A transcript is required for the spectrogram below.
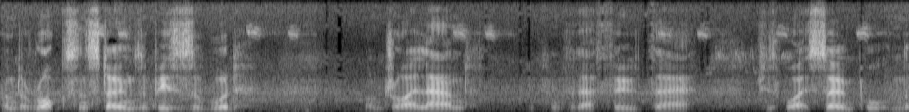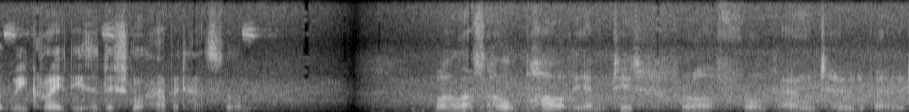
under rocks and stones and pieces of wood on dry land looking for their food there, which is why it's so important that we create these additional habitats for them. Well, that's the hole partly emptied for our frog and toad abode.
